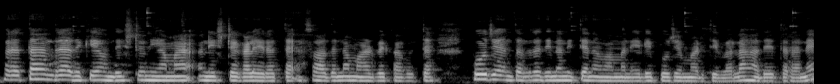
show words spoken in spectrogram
ವ್ರತ ಅಂದರೆ ಅದಕ್ಕೆ ಒಂದಿಷ್ಟು ನಿಯಮ, ನಿಷ್ಠೆಗಳಿರುತ್ತೆ. ಸೊ ಅದನ್ನು ಮಾಡಬೇಕಾಗುತ್ತೆ. ಪೂಜೆ ಅಂತಂದರೆ ದಿನನಿತ್ಯ ನಮ್ಮ ಮನೆಯಲ್ಲಿ ಪೂಜೆ ಮಾಡ್ತೀವಲ್ಲ, ಅದೇ ಥರನೇ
